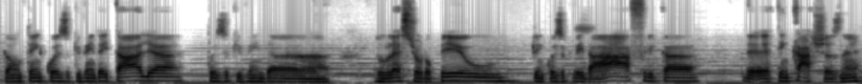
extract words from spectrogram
Então tem coisa que vem da Itália, coisa que vem da, do leste europeu, tem coisa que vem da África, é, tem caixas, né?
